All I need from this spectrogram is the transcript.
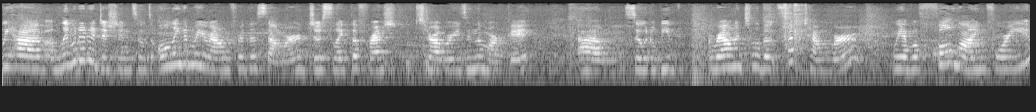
we have a limited edition, so it's only going to be around for the summer, just like the fresh strawberries in the market. Um, so it'll be around until about September. We have a full line for you.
